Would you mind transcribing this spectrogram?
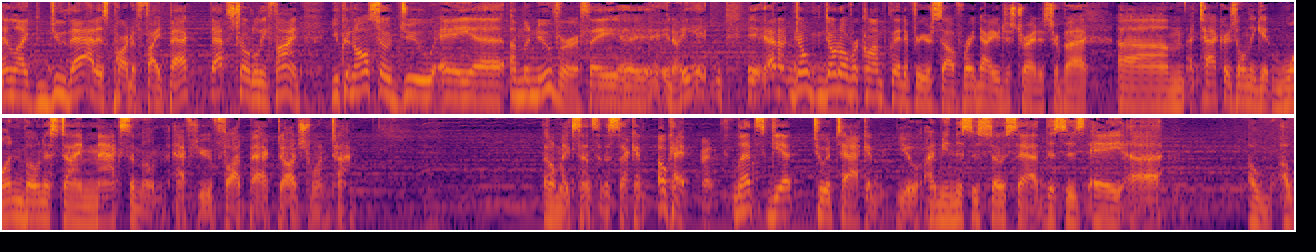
and like do that as part of fight back, that's totally fine. You can also do a uh, a maneuver if they uh, you know it, it, I don't, don't don't overcomplicate it for yourself. Right now you're just trying to survive. Um, attackers only get one bonus die maximum after you've fought back, dodged one time. That'll make sense in a second. Okay, Right. let's get to attacking you. I mean, this is so sad. This is a uh, a, a,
